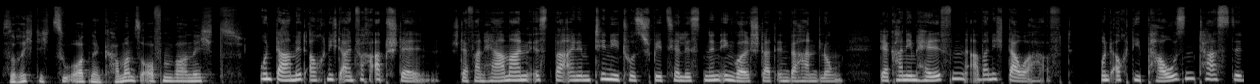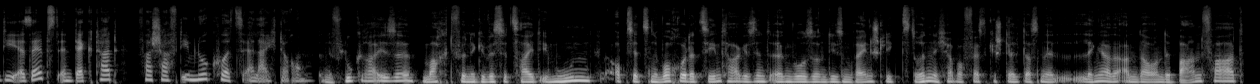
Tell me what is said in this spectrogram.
so richtig zuordnen kann man es offenbar nicht und damit auch nicht einfach abstellen. Stefan Hermann ist bei einem Tinnitus-Spezialisten in Ingolstadt in Behandlung. Der kann ihm helfen, aber nicht dauerhaft. Und auch die Pausentaste, die er selbst entdeckt hat, verschafft ihm nur Kurzerleichterung. Eine Flugreise macht für eine gewisse Zeit immun. Ob es jetzt eine Woche oder zehn Tage sind, irgendwo so in diesem Range liegt es drin. Ich habe auch festgestellt, dass eine länger andauernde Bahnfahrt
